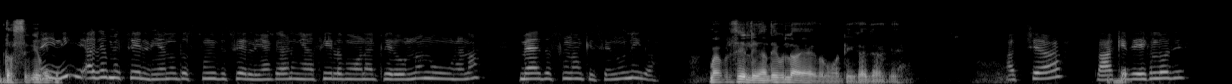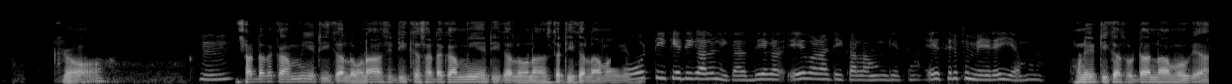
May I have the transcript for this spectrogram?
ਦੱਸ ਕੇ ਨਹੀਂ ਨਹੀਂ ਅਗਰ ਮੈਂ ਸਹੇਲੀਆਂ ਨੂੰ ਦੱਸੂਗੀ ਵੀ ਸਹੇਲੀਆਂ ਕਹਿਣਗੀਆਂ ਅਸੀਂ ਲਗਵਾਉਣਾ ਫਿਰ ਉਹਨਾਂ ਨੂੰ ਹਨਾ ਮੈਂ ਦੱਸਣਾ ਕਿਸੇ ਨੂੰ ਨਹੀਂਗਾ ਮੈਂ ਫਿਰ ਸਹੇਲੀਆਂ ਦੇ ਵੀ ਲਾਇਆ ਕਰੂੰਗਾ ਟੀਕਾ ਜਾ ਕੇ। ਅੱਛਾ ਲਾ ਕੇ ਦੇਖ ਲਓ ਜੀ। ਕਿਉਂ? ਹੂੰ। ਸਾਡਾ ਤਾਂ ਕੰਮ ਹੀ ਹੈ ਟੀਕਾ ਲਾਉਣਾ ਅਸੀਂ ਟੀਕਾ ਸਾਡਾ ਕੰਮ ਹੀ ਹੈ ਟੀਕਾ ਲਾਉਣਾ ਅਸੀਂ ਤਾਂ ਟੀਕਾ ਲਾਵਾਂਗੇ। ਉਹ ਟੀਕੇ ਦੀ ਗੱਲ ਨਹੀਂ ਕਰਦੀ ਅਗਰ ਇਹ ਵਾਲਾ ਟੀਕਾ ਲਾਉਂਗੇ ਤਾਂ ਇਹ ਸਿਰਫ ਮੇਰੇ ਹੀ ਆ ਹੁਣ। ਹੁਣ ਇਹ ਟੀਕਾ ਤੁਹਾਡਾ ਨਾਮ ਹੋ ਗਿਆ।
